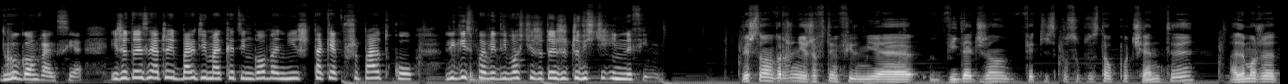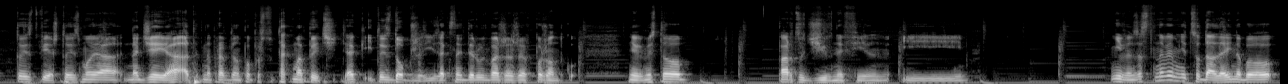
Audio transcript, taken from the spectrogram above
drugą wersję. I że to jest raczej bardziej marketingowe niż tak jak w przypadku Ligi Sprawiedliwości, że to jest rzeczywiście inny film. Wiesz co, mam wrażenie, że w tym filmie widać, że on w jakiś sposób został pocięty, ale może to jest, wiesz, to jest moja nadzieja, a tak naprawdę on po prostu tak ma być, tak? I to jest dobrze i Zack Snyder uważa, że w porządku. Nie wiem, jest to bardzo dziwny film i nie wiem, zastanawiam mnie co dalej, no bo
